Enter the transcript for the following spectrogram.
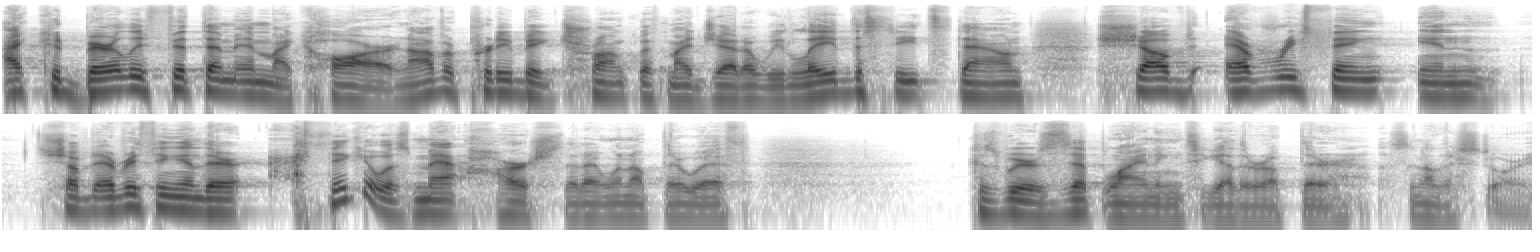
I could barely fit them in my car. And I have a pretty big trunk with my Jetta. We laid the seats down, shoved everything in, shoved everything in there. I think it was Matt Harsh that I went up there with because we were zip lining together up there. That's another story.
